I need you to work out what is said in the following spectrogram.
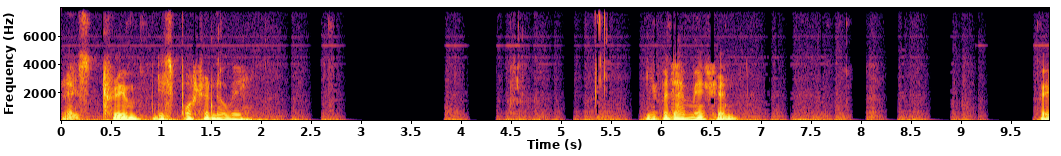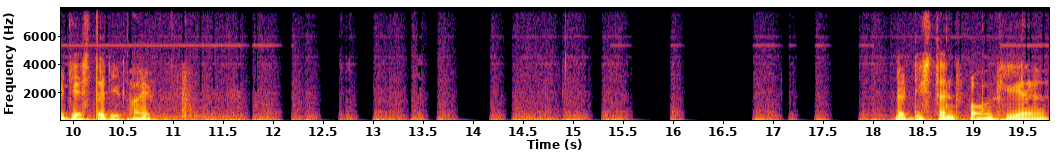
Let's trim this portion away. Give a dimension. Radius 35 the distance from here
